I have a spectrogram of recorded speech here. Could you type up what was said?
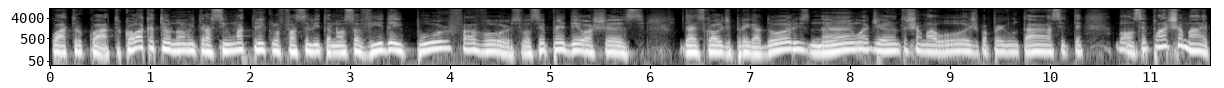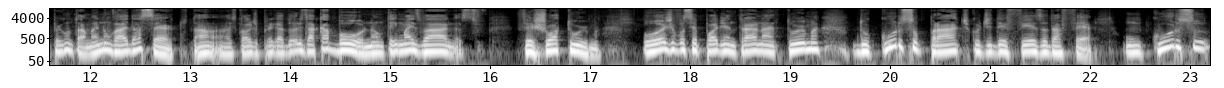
44. Coloca teu nome e tracinho matrícula, facilita a nossa vida e, por favor, se você perdeu a chance da escola de pregadores, não adianta chamar hoje para perguntar se tem. Bom, você pode chamar e perguntar, mas não vai dar certo, tá? A escola de pregadores acabou, não tem mais vagas, fechou a turma. Hoje você pode entrar na turma do curso prático de defesa da fé, um curso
